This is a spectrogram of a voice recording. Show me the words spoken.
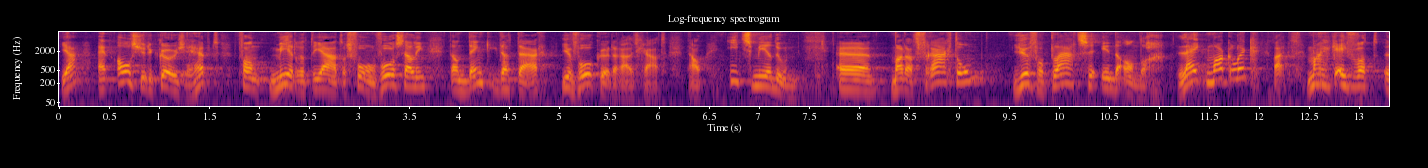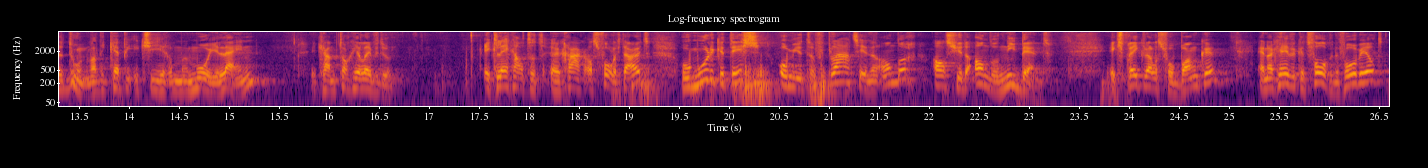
Ja? En als je de keuze hebt van meerdere theaters voor een voorstelling, dan denk ik dat daar je voorkeur eruit gaat. Nou, iets meer doen. Uh, maar dat vraagt om je verplaatsen in de ander. Lijkt makkelijk, maar mag ik even wat eh, doen? Want ik, heb, ik zie hier een mooie lijn. Ik ga hem toch heel even doen. Ik leg altijd uh, graag als volgt uit hoe moeilijk het is om je te verplaatsen in een ander als je de ander niet bent. Ik spreek wel eens voor banken en dan geef ik het volgende voorbeeld.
